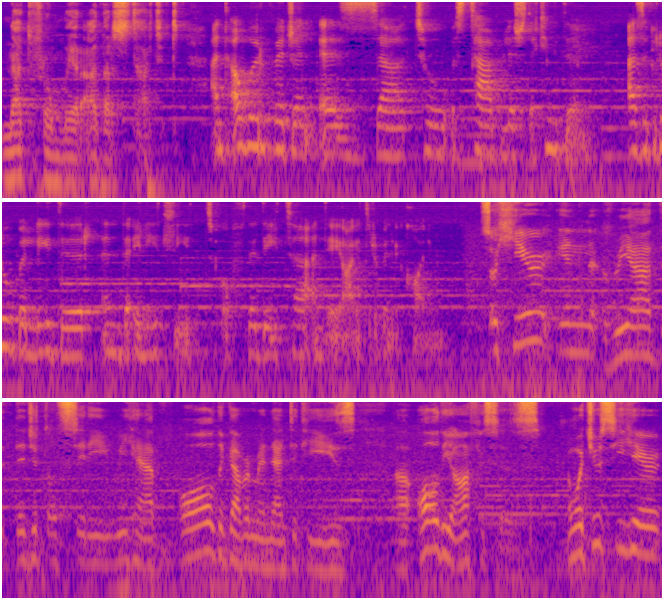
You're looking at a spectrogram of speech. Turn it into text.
not from where others started and our vision is uh, to establish the kingdom as a global leader in the elite lead of the data and AI driven economy. So, here in Riyadh, the digital city, we have all the government entities, uh, all the offices. And what you see here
